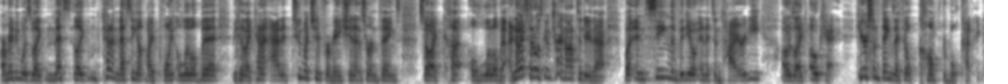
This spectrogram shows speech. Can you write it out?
or maybe was like mess like kind of messing up my point a little bit because I kind of added too much information at certain things. So I cut a little bit. I know I said I was going to try not to do that, but in seeing the video in its entirety, I was like, okay, here's some things I feel comfortable cutting.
